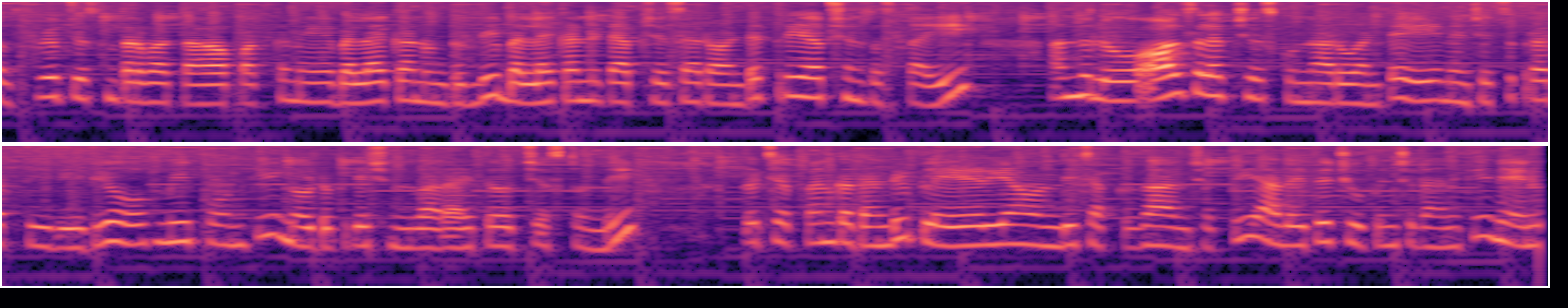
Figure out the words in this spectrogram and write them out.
సబ్స్క్రైబ్ చేసిన తర్వాత పక్కనే బెల్ ఐకాన్ ఉంటుంది. బెల్ ఐకాన్ని ట్యాప్ చేశారు అంటే త్రీ ఆప్షన్స్ వస్తాయి. అందులో ఆల్ సెలెక్ట్ చేసుకున్నారు అంటే నేను చేసే ప్రతి వీడియో మీ ఫోన్కి నోటిఫికేషన్ ద్వారా అయితే వచ్చేస్తుంది. ఇక్కడ చెప్పాను కదండి ప్లే ఏరియా ఉంది చక్కగా అని చెప్పి అదైతే చూపించడానికి నేను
